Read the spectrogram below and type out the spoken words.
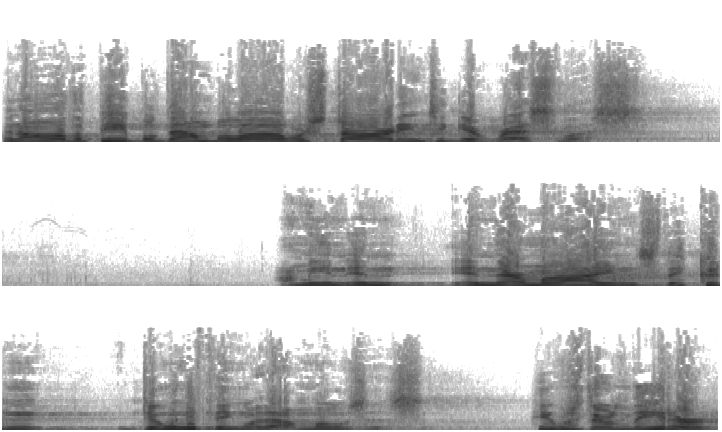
And all the people down below were starting to get restless. I mean, in, in their minds, they couldn't do anything without Moses. He was their leader.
